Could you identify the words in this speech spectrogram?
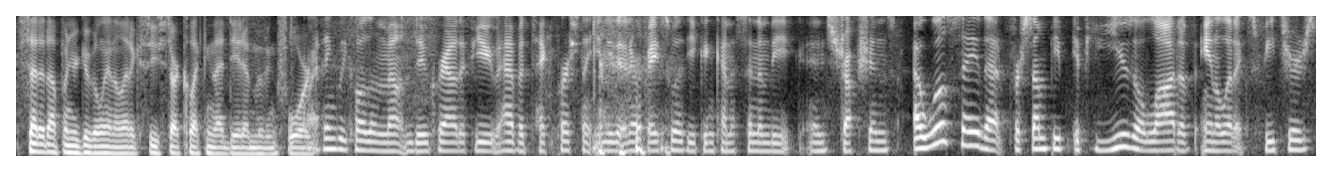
set it up on your Google Analytics so you start collecting that data moving forward. I think we call them the Mountain Dew crowd. If you have a tech person that you need to interface with, you can kind of send them the instructions. I will say that for some people, if you use a lot of analytics features,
